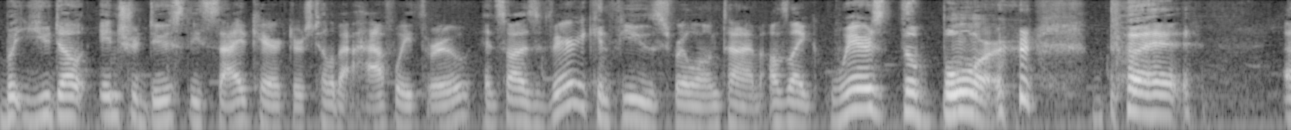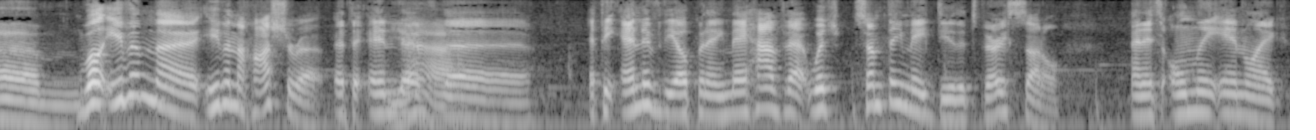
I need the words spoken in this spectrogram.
But you don't introduce these side characters till about halfway through, and so I was very confused for a long time. I was like, "Where's the boar?" but um, Well, even the even the Hashira at the end Yeah. of the at the end of the opening, they have that which something they do that's very subtle, and it's only in like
